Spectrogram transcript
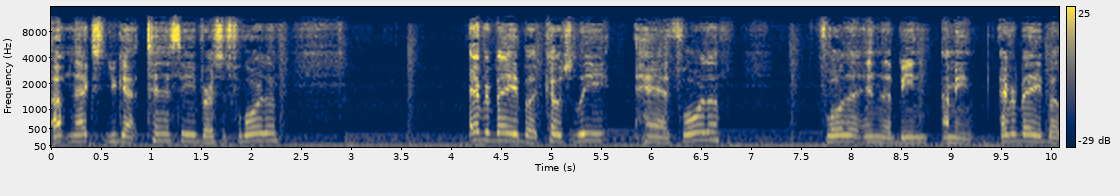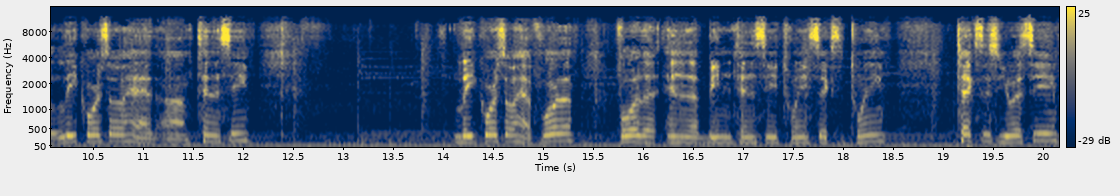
up next, you got Tennessee versus Florida. Everybody but Coach Lee had Florida. Florida ended up being, I mean, everybody but Lee Corso had um, Tennessee. Lee Corso had Florida. Florida ended up beating Tennessee 26 to 20. Texas USC.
